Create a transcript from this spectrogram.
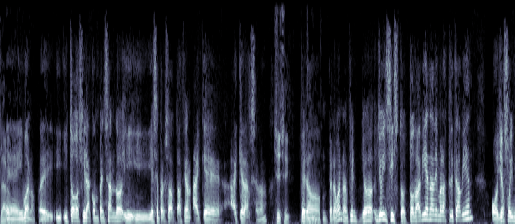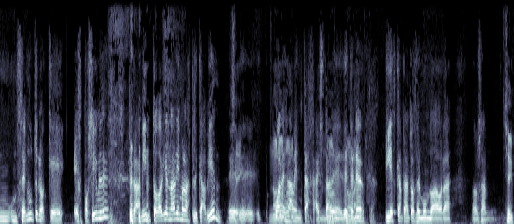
Eh, y bueno, eh, y, todo se irá compensando y, ese proceso de adaptación hay que, hay que dárselo, ¿no? Sí, sí. Pero, pero bueno, en fin, yo, yo insisto, todavía nadie me lo ha explicado bien, o yo soy un cenutrio, que es posible, pero a mí todavía nadie me lo ha explicado bien. Eh, ¿Cuál es la ventaja esta de, tener 10 campeonatos del mundo ahora? O sea, sí,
